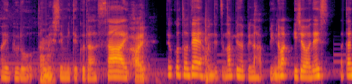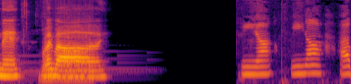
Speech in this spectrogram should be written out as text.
アイブロウ試してみてください、はい。ということで本日のピノピノハッピーのは以上です。またね。バイバイみな、みな、ハッ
